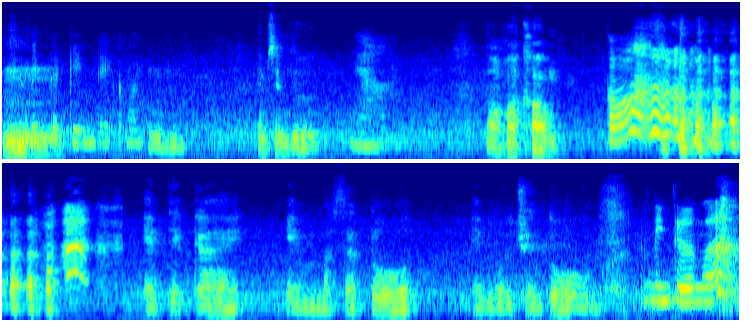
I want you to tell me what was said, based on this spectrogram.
ừ, Mr. ừ, Kim để coi. ừ, ừ. em xem được Dạ. tò mò không Có. em đẹp gái em massage tốt em nói chuyện tốt bình thường mà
